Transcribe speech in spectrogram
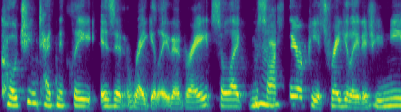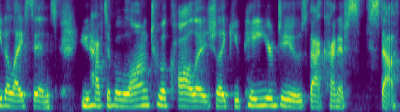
coaching technically isn't regulated, right? So, like mm-hmm. massage therapy, it's regulated. You need a license. You have to belong to a college, like you pay your dues, that kind of stuff.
